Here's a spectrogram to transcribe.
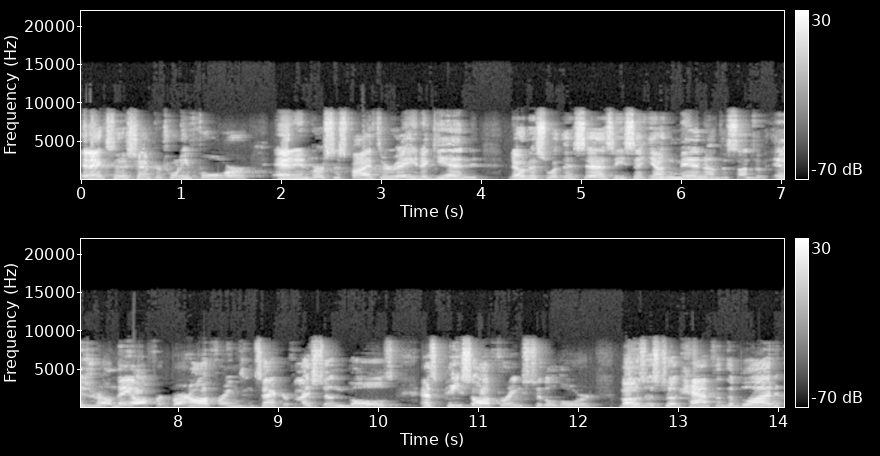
in Exodus chapter 24 and in verses 5 through 8, again, notice what this says. He sent young men of the sons of Israel, and they offered burnt offerings and sacrificed young bulls as peace offerings to the Lord. Moses took half of the blood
